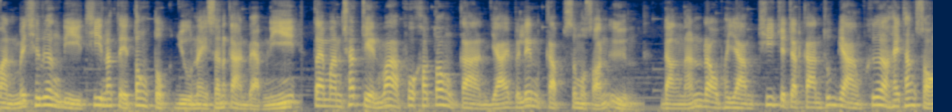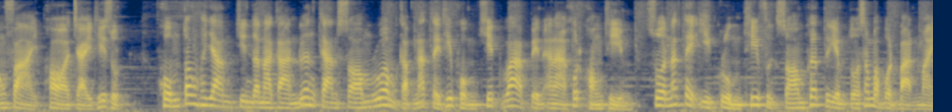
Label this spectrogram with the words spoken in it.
มันไม่ใช่เรื่องดีที่นักเตะต้องตกอยู่ในสถานการณ์แบบนี้ แต่มันชัดเจนว่าพวกเขาต้องการย้ายไปเล่นกับสโมสรอื่น ดังนั้นเราพยายามที่จะจัดการทุกอย่างเพื่อให้ทั้งสองฝ่ายพอใจที่สุด ผมต้องพยายามจินตนาการเรื่องการซ้อมร่วมกับนักเตะที่ผมคิดว่าเป็นอนาคตของทีม ส่วนนักเตะอีกกลุ่มที่ฝึกซ้อมเพื่อเตรียมตัวสำหรับบทบาทใหม่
